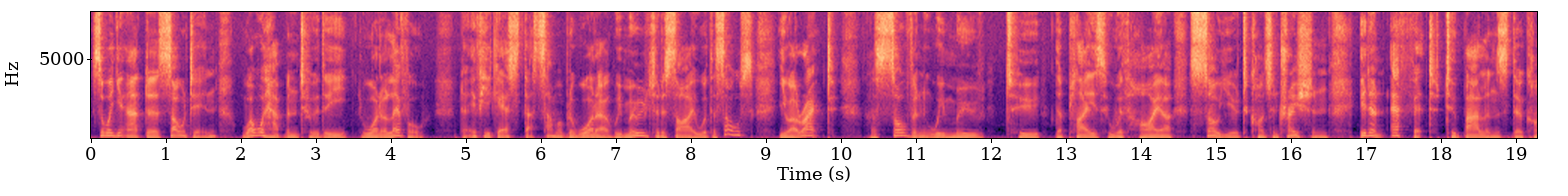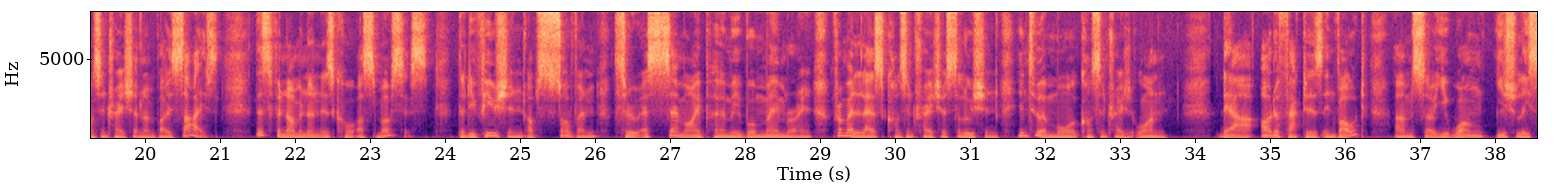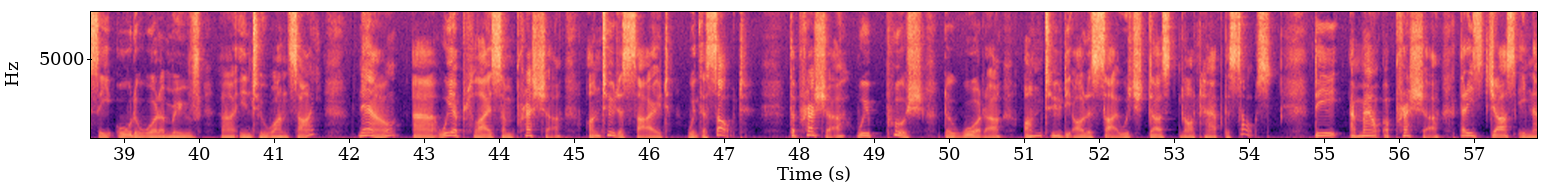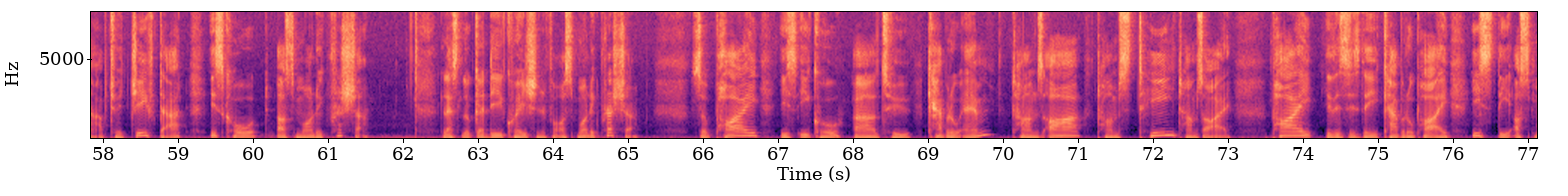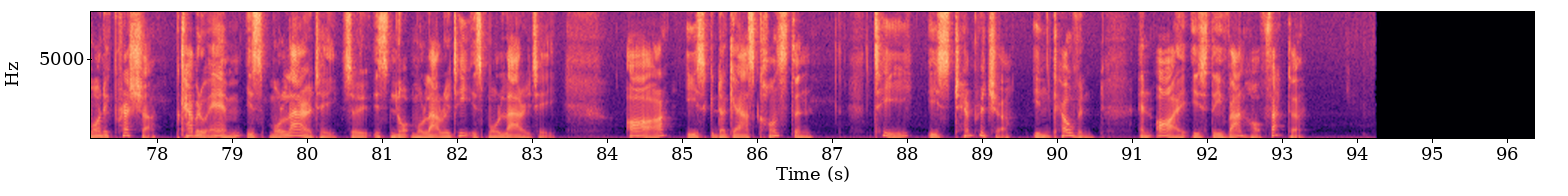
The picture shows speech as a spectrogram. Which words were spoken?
So when you add the salt in, what will happen to the water level? Now if you guess that some of the water will move to the side with the salts, you are right. A solvent we move to the place with higher solute concentration in an effort to balance the concentration on both sides. This phenomenon is called osmosis, the diffusion of solvent through a semi-permeable membrane from a less concentrated solution into a more concentrated one there are other factors involved um, so you won't usually see all the water move uh, into one side now uh, we apply some pressure onto the side with the salt. The pressure will push the water onto the other side which does not have the salts. The amount of pressure that is just enough to achieve that is called osmotic pressure. Let's look at the equation for osmotic pressure. So pi is equal uh, to capital M times r times t times i. Pi, this is the capital pi, is the osmotic pressure. Capital M is molarity, so it's not molality, it's molarity. R is the gas constant. T is temperature in Kelvin. And I is the Van Hoff factor.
